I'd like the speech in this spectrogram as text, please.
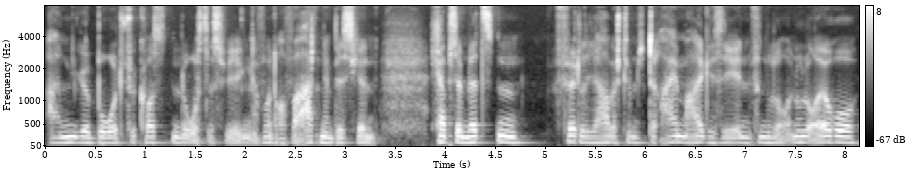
Angebot für kostenlos. Deswegen einfach mal drauf warten ein bisschen. Ich habe es im letzten Vierteljahr bestimmt dreimal gesehen für 0 Euro.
